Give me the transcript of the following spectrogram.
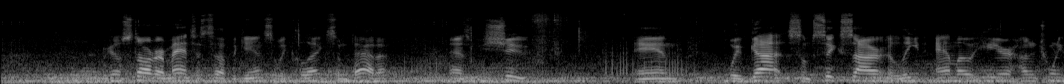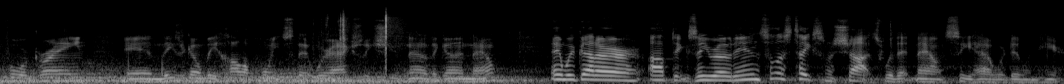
We're going to start our mantis up again so we collect some data as we shoot. And we've got some Sig Sauer Elite ammo here, 124 grain and these are going to be hollow points that we're actually shooting out of the gun now. And we've got our optic zeroed in, so let's take some shots with it now and see how we're doing here.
